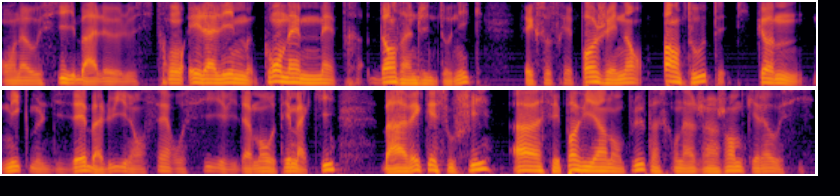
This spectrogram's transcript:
On a aussi bah, le, le citron et la lime qu'on aime mettre dans un gin tonic. Fait que ce serait pas gênant, pantoute. Et puis comme Mick me le disait, bah lui, il en sert aussi évidemment au temaki. Bah avec tes sushis, ah, c'est pas vilain non plus parce qu'on a le gingembre qui est là aussi.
